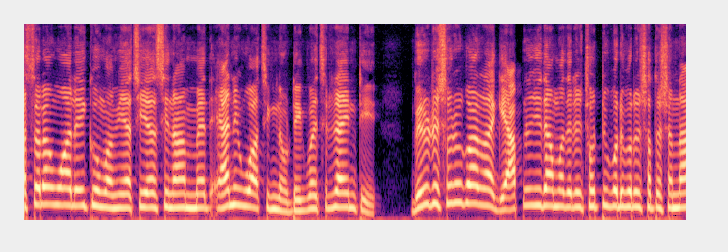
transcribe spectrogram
আসসালামু আলাইকুম, আমি আছি Yasin Ahmed and you watching now tech by three ninety ভিডিওটি শুরু করার আগে আপনি যদি আমাদের এই ছোট্ট পরিবারের সদস্য না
